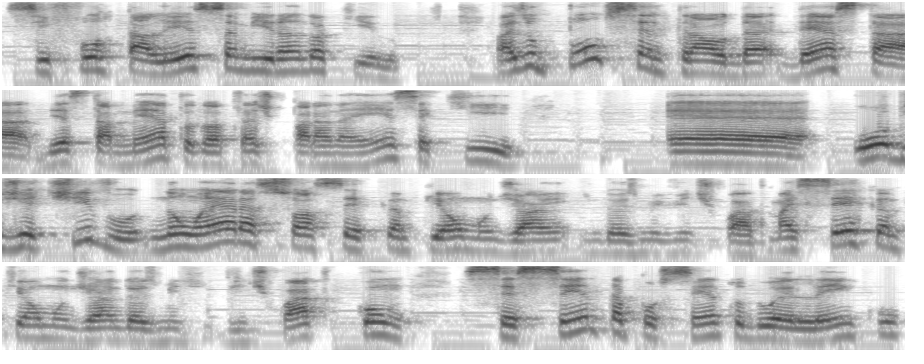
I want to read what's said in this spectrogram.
se fortaleça mirando aquilo. Mas o ponto central da, desta, desta meta do Atlético Paranaense é que é, o objetivo não era só ser campeão mundial em 2024, mas ser campeão mundial em 2024 com 60% do elenco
